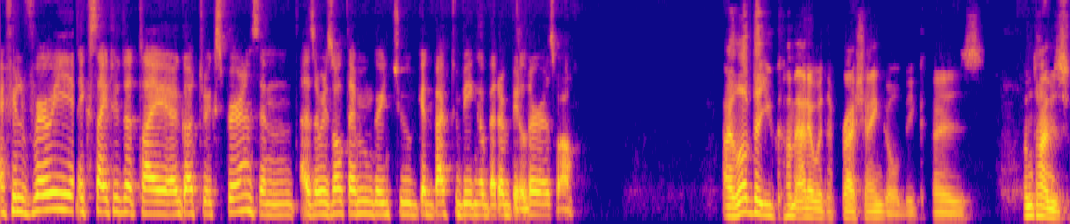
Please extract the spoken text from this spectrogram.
I feel very excited that I got to experience, and as a result, I'm going to get back to being a better builder as well. I love that you come at it with a fresh angle because sometimes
